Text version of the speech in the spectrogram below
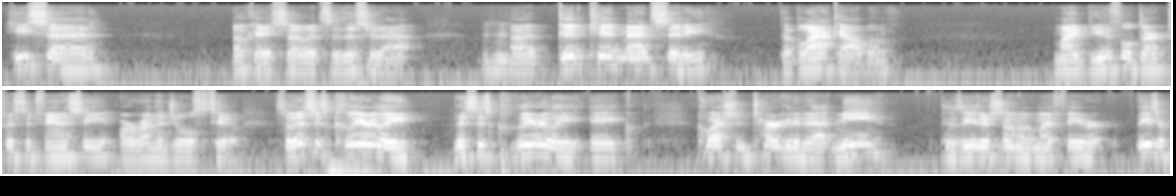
he said, "Okay, so it's a this or that." Mhm. Uh, Good Kid, Mad City, the Black Album, My Beautiful Dark Twisted Fantasy, or Run the Jewels Two. So this is clearly this is clearly a question targeted at me because these are some of my favorite. These are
